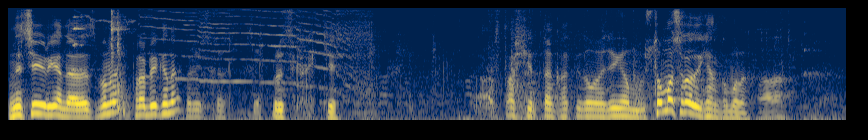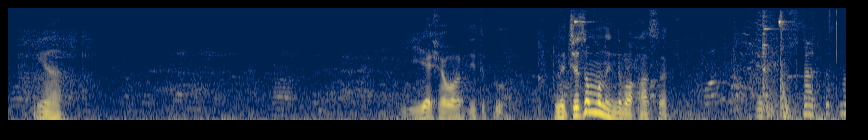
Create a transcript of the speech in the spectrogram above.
Neçe yürüyen derdiniz bunu? Probekini? 142. 142. Taş yetten katli olacak yan bu. Usta maçıladı iken bunu. Ha. Ya. Yaşa var dedik bu. Neçesi bunun indi bakası? Çıkarttık mı?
